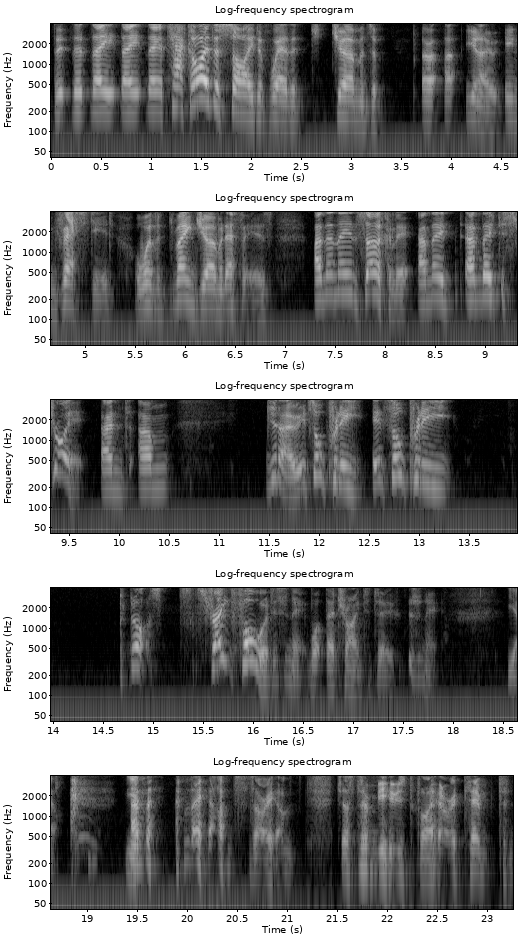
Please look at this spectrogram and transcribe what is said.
They, they, they, they, attack either side of where the Germans are, uh, uh, you know, invested, or where the main German effort is, and then they encircle it and they and they destroy it. And um, you know, it's all pretty, it's all pretty, not straightforward, isn't it? What they're trying to do, isn't it? yeah. They, and they, I'm sorry, I'm just amused by our attempt to,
